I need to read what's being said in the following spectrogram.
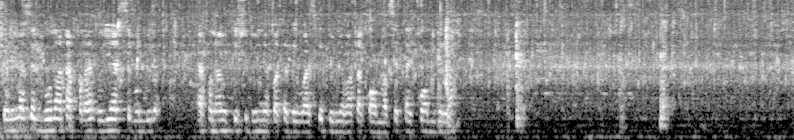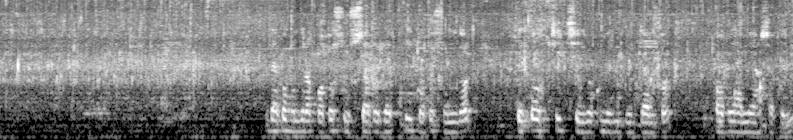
শোল মাছের বোনাটা প্রায় হয়ে আসছে বন্ধুরা। এখন আমি কিছু ধনিয়া পাতা দেবো। আজকে ধনিয়া পাতা কম আছে, তাই কম দিলাম। দেখো বন্ধুরা, কত সুস্বাদু দেখতেই কত সুন্দর। খেতেও ঠিক সেই রকমেরই দুর্দান্ত। তবে আমি আশা করি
